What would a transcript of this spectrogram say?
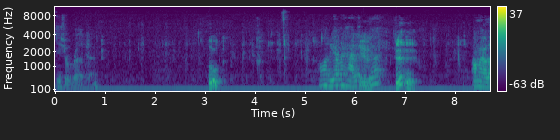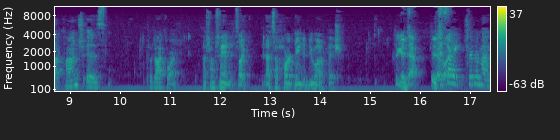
These are really good. Ooh. Hold on, you haven't had it Dude. yet? Mm-mm. Oh my god, that crunch is to die for. That's what I'm saying. It's like that's a hard thing to do on a fish. To get It's- that. it's that, It's like, tripping my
